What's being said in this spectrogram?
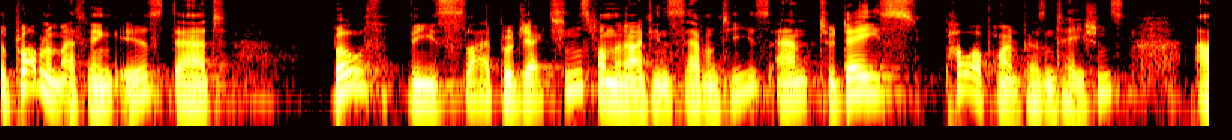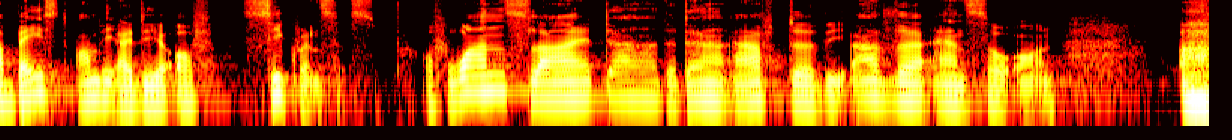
the problem, I think, is that both these slide projections from the 1970s and today's PowerPoint presentations are based on the idea of sequences, of one slide da, da, da, after the other, and so on. Uh,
